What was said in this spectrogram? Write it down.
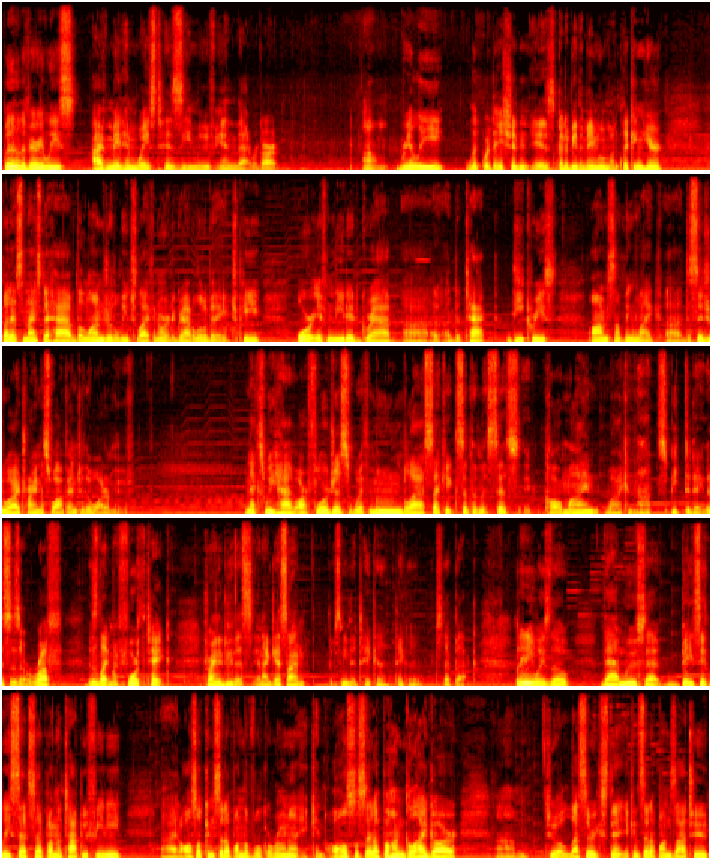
but at the very least, I've made him waste his Z move in that regard. Um, really, Liquidation is going to be the main move I'm clicking here, but it's nice to have the Lunge or the Leech Life in order to grab a little bit of HP, or if needed, grab uh, a, attack decrease on something like uh, Decidueye trying to swap into the Water move. Next we have our Florges with Moon Blast, Psychic Synthesis, Calm Mind. Wow, I cannot speak today. This is a rough this is like my fourth take trying to do this, and I guess I'm just need to take a take a step back. But anyways, though, that moveset basically sets up on the Tapu Fini. Uh, it also can set up on the Volcarona. It can also set up on Gligar. Um, to a lesser extent, it can set up on Xatu.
